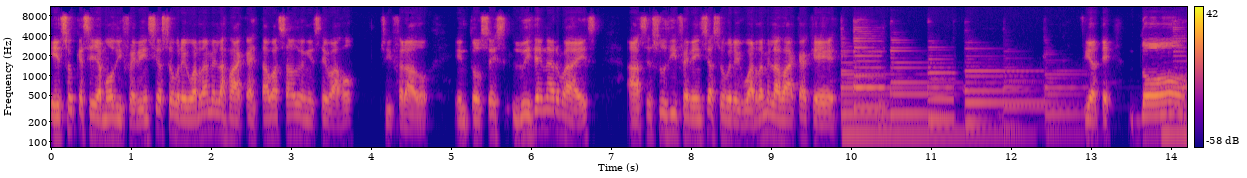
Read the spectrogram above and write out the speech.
eso que se llamó diferencia sobre guárdame las vacas está basado en ese bajo cifrado entonces, Luis de Narváez hace sus diferencias sobre Guárdame la vaca que, fíjate, do,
